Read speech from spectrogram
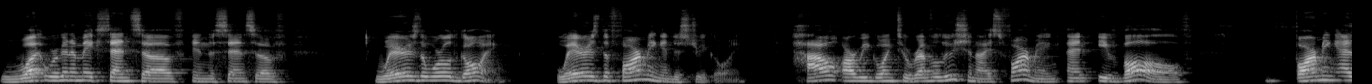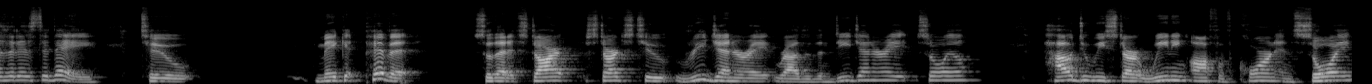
what we're going to make sense of in the sense of where is the world going? Where is the farming industry going? How are we going to revolutionize farming and evolve farming as it is today to make it pivot so that it start starts to regenerate rather than degenerate soil? How do we start weaning off of corn and soy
